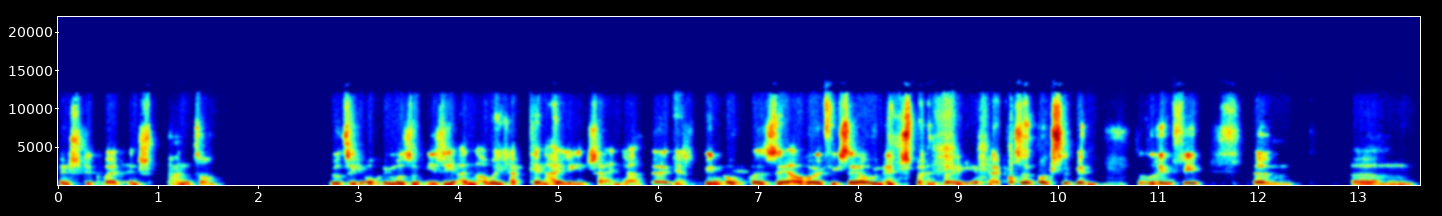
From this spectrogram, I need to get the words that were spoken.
ein Stück weit entspannter. Hört sich auch immer so easy an, aber ich habe keinen Heiligenschein. Ja? Äh, ja. Ich bin auch sehr häufig sehr unentspannt, weil ich eben einfach so ein Ochse bin, so ein Rindvieh. Ähm, ähm,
